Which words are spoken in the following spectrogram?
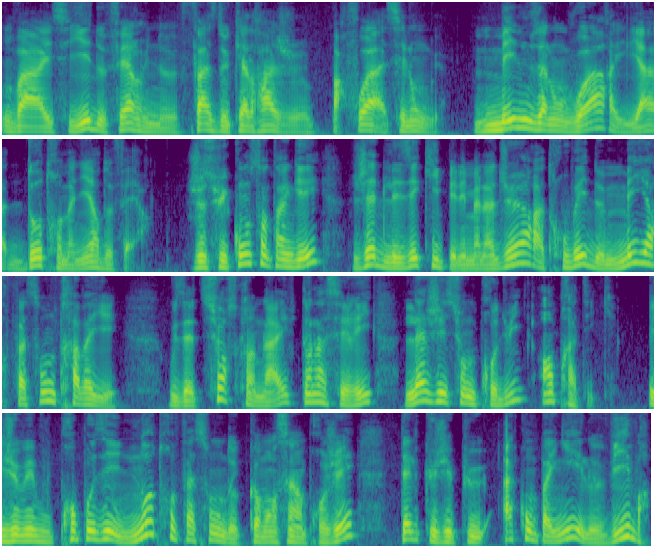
on va essayer de faire une phase de cadrage euh, parfois assez longue. Mais nous allons le voir, il y a d'autres manières de faire. Je suis Constantin Gay, j'aide les équipes et les managers à trouver de meilleures façons de travailler. Vous êtes sur Scrum Life dans la série La gestion de produits en pratique. Et je vais vous proposer une autre façon de commencer un projet tel que j'ai pu accompagner et le vivre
